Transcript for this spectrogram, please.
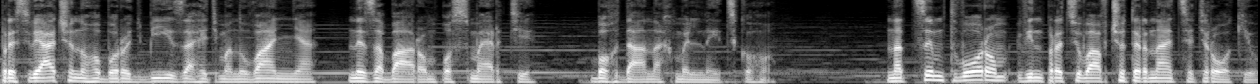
присвяченого боротьбі за гетьманування незабаром по смерті Богдана Хмельницького. Над цим твором він працював 14 років.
